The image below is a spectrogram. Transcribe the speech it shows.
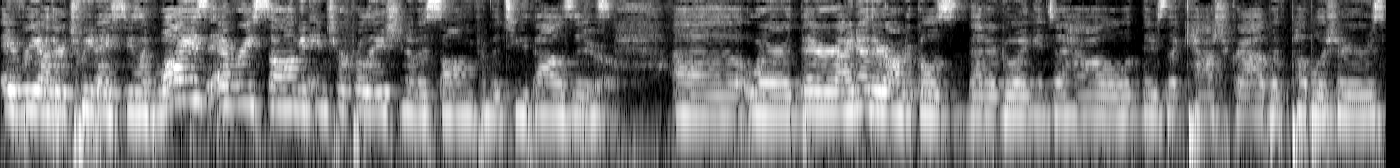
every other tweet I see is like, why is every song an interpolation of a song from the 2000s? Yeah. Uh, where there, I know there are articles that are going into how there's a cash grab with publishers,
